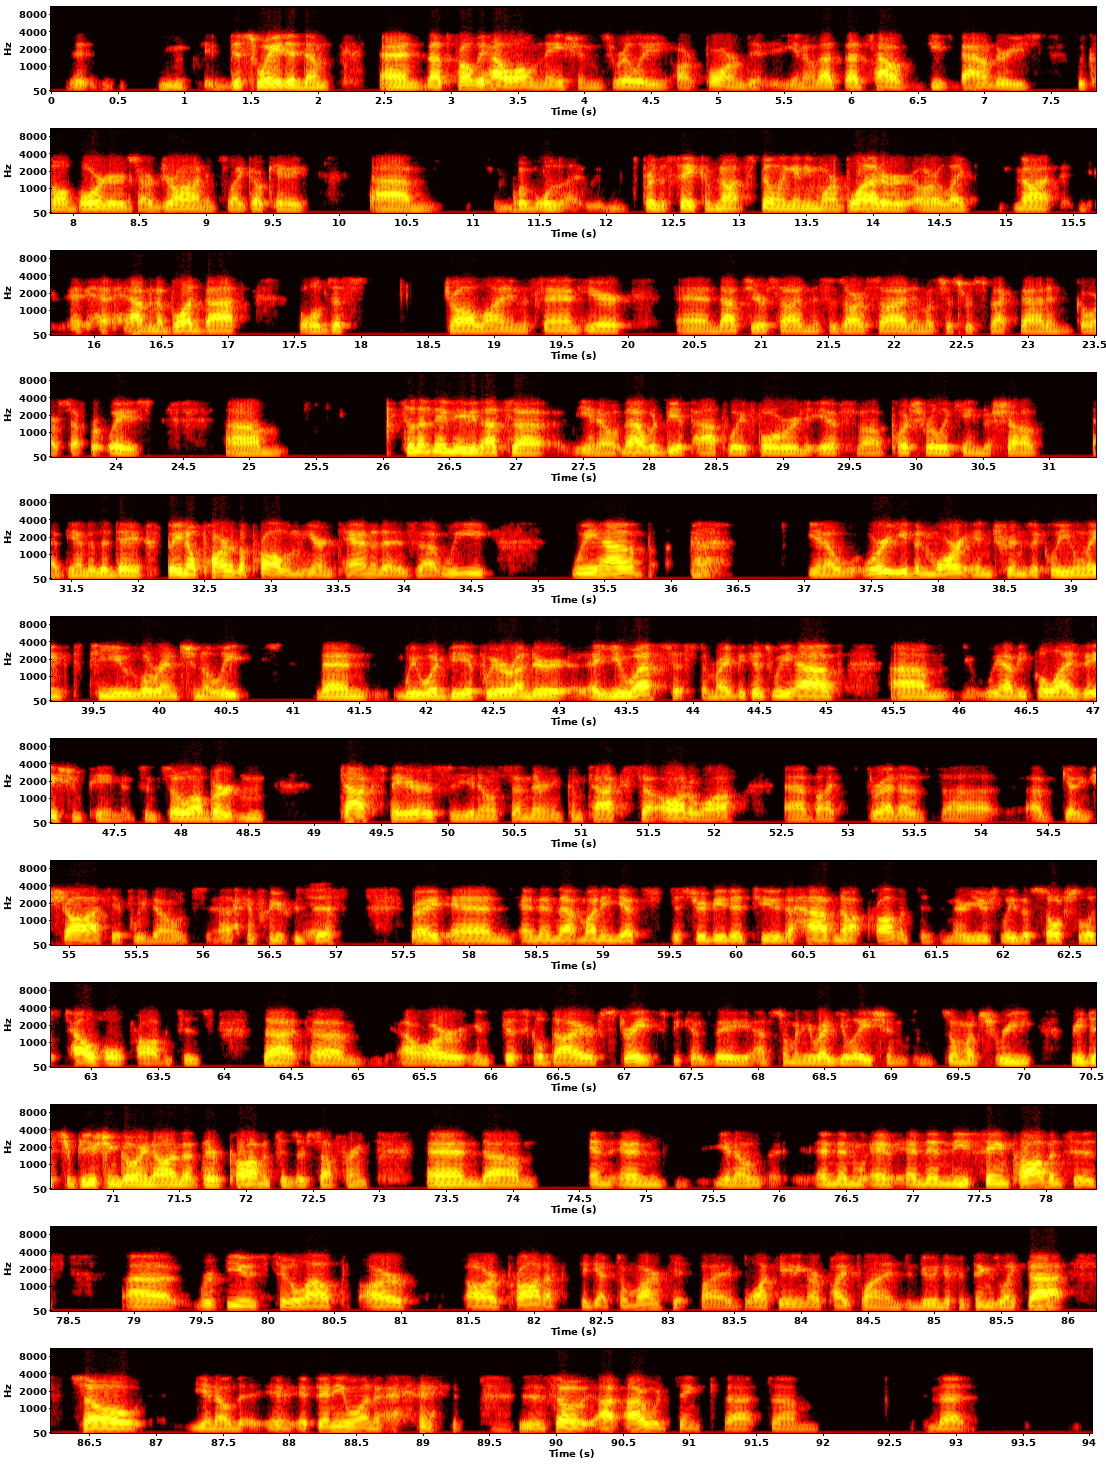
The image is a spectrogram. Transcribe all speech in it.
dissuaded them. And that's probably how all nations really are formed. You know, that, that's how these boundaries we call borders are drawn. It's like, okay, um, we'll, for the sake of not spilling any more blood or, or like not ha- having a bloodbath, we'll just draw a line in the sand here and that's your side and this is our side and let's just respect that and go our separate ways. Um, so that maybe that's a, you know, that would be a pathway forward if uh, push really came to shove at the end of the day. But, you know, part of the problem here in Canada is that we, we have you know, we're even more intrinsically linked to you Laurentian elites than we would be if we were under a U.S. system, right? Because we have um, we have equalization payments, and so Albertan taxpayers, you know, send their income tax to Ottawa uh, by threat of uh, of getting shot if we don't, uh, if we resist, yeah. right? And and then that money gets distributed to the have-not provinces, and they're usually the socialist hellhole provinces that um, are in fiscal dire straits because they have so many regulations and so much re, redistribution going on that their provinces are suffering, and um, and and you know, and then and then these same provinces uh, refuse to allow our our product to get to market by blockading our pipelines and doing different things like that. So you know, if, if anyone, so I, I, would think that um, that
